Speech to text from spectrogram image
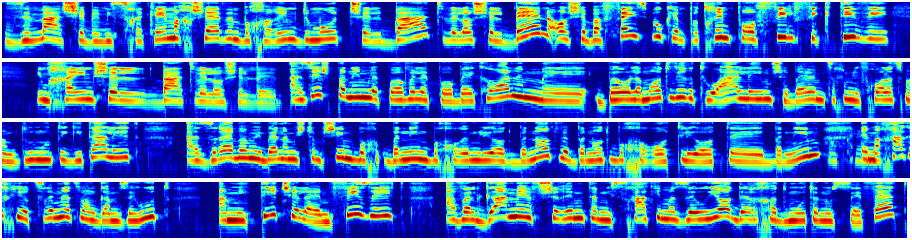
זה מה, שבמשחקי מחשב הם בוחרים דמות של בת ולא של בן, או שבפייסבוק הם פותחים פרופיל פיקטיבי עם חיים של בת ולא של בן. אז יש פנים לפה ולפה. בעיקרון הם uh, בעולמות וירטואליים שבהם הם צריכים לבחור לעצמם דמות דיגיטלית, אז רבע מבין המשתמשים, בנים בוחרים להיות בנות ובנות בוחרות להיות uh, בנים. Okay. אוקיי. הם אחר כך יוצרים לעצמם גם זהות אמיתית שלהם פיזית, אבל גם מאפשרים את המשחק עם הזהויות דרך הדמות הנוספת.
